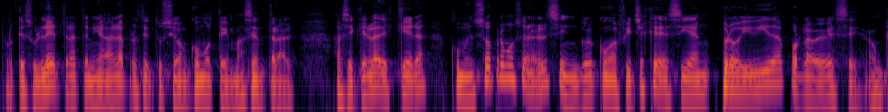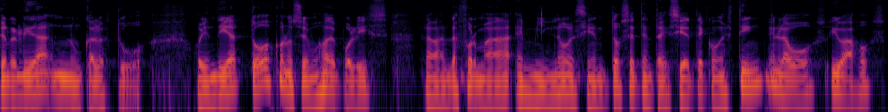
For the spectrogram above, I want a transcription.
porque su letra tenía la prostitución como tema central. Así que la disquera comenzó a promocionar el single con afiches que decían prohibida por la BBC, aunque en realidad nunca lo estuvo. Hoy en día todos conocemos a The Police, la banda formada en 1977 con Sting en la voz y bajos,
